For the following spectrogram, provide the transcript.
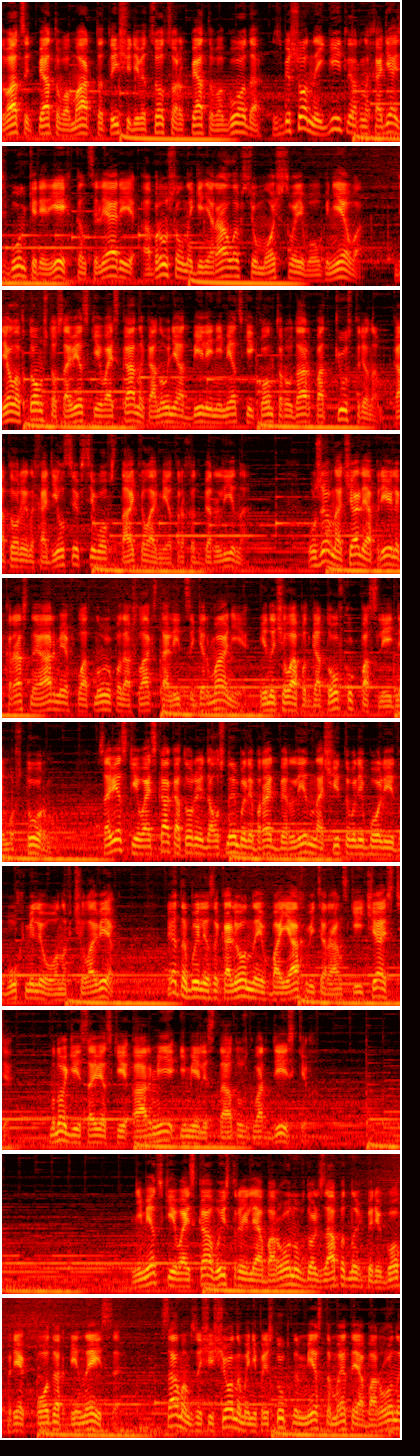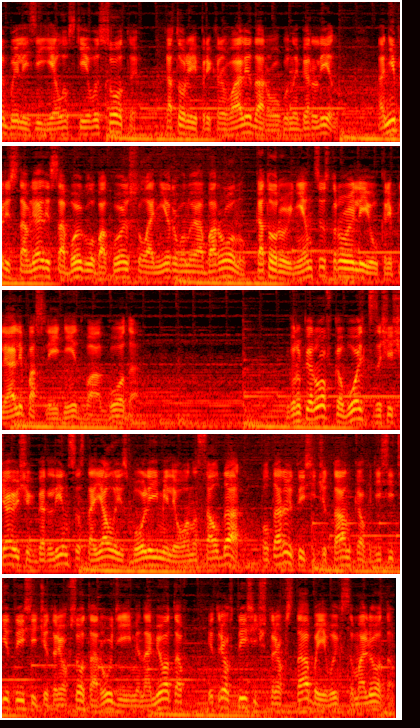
25 марта 1945 года взбешенный Гитлер, находясь в бункере рейх-канцелярии, обрушил на генерала всю мощь своего гнева. Дело в том, что советские войска накануне отбили немецкий контрудар под Кюстрином, который находился всего в 100 километрах от Берлина. Уже в начале апреля Красная Армия вплотную подошла к столице Германии и начала подготовку к последнему штурму. Советские войска, которые должны были брать Берлин, насчитывали более двух миллионов человек. Это были закаленные в боях ветеранские части. Многие советские армии имели статус гвардейских. Немецкие войска выстроили оборону вдоль западных берегов рек Одер и Нейсе. Самым защищенным и неприступным местом этой обороны были Зиеловские высоты, которые прикрывали дорогу на Берлин. Они представляли собой глубоко эшелонированную оборону, которую немцы строили и укрепляли последние два года. Группировка войск, защищающих Берлин, состояла из более миллиона солдат, полторы тысячи танков, 10 300 орудий и минометов и 3300 боевых самолетов.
